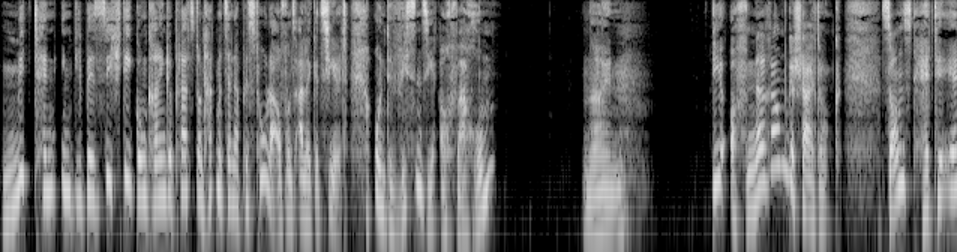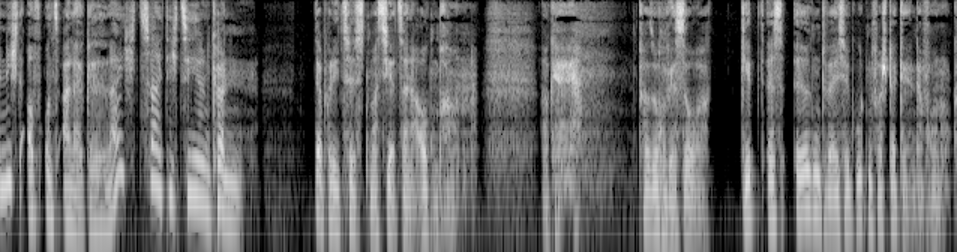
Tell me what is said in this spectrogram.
mitten in die Besichtigung reingeplatzt und hat mit seiner Pistole auf uns alle gezielt. Und wissen Sie auch warum? Nein. Die offene Raumgestaltung. Sonst hätte er nicht auf uns alle gleichzeitig zielen können. Der Polizist massiert seine Augenbrauen. Okay, versuchen wir es so. Gibt es irgendwelche guten Verstecke in der Wohnung?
